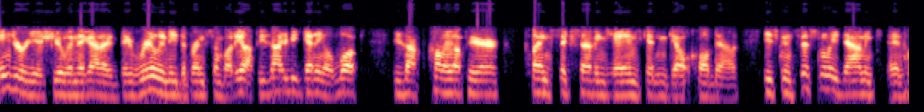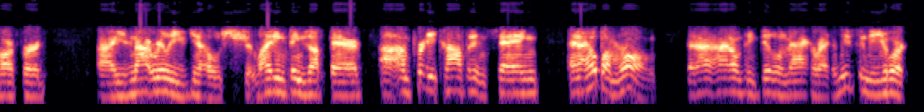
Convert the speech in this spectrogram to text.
injury issue, and they got to they really need to bring somebody up. He's not even getting a look He's not coming up here playing six, seven games, getting called down. He's consistently down in, in Hartford. Uh, he's not really, you know, sh- lighting things up there. Uh, I'm pretty confident in saying, and I hope I'm wrong, that I, I don't think Dylan McIlrath, at least in New York,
